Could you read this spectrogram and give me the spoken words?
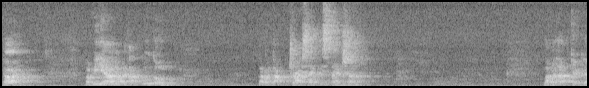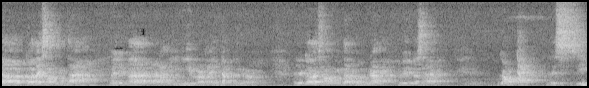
rồi. Và bây giờ là bài tập cuối cùng là bài tập tricep extension. Là bài tập cho cơ, cơ tay sau của chúng ta nó chúng ta đã đẩy nhiều rồi đẩy đất nhiều rồi. Để cho cơ tay sau của chúng ta nó bự ra nên nó sẽ gò cắt để siết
